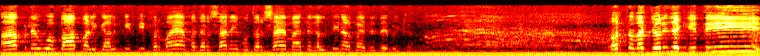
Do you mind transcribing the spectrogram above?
آپ نے وہ باپ والی گل کی فرمایا، مدرسہ نہیں، مدرسہ ہے، میں تو گلتی پیسے دے بیٹھا۔ اور توجہ نہیں جی کی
